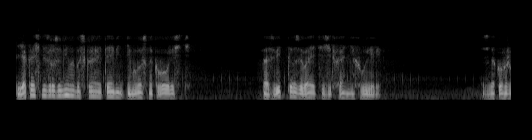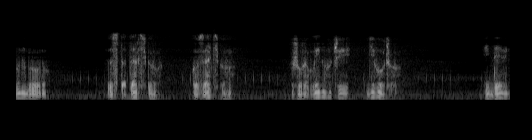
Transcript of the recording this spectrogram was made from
Якась незрозуміла безкрая темінь і млосна кволість, а звідти озивається зітхання хвилі. З якого ж вона броду? З татарського, козацького, журавлиного чи дівочого? І де він?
